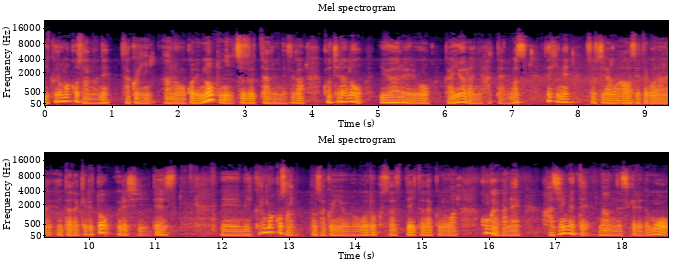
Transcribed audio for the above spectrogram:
ミクロマコさんのね、作品、あの、これノートに綴ってあるんですが、こちらの URL を概要欄に貼ってあります。ぜひね、そちらも合わせてご覧いただけると嬉しいです。えー、ミクロマコさんの作品を朗読させていただくのは、今回がね、初めてなんですけれども、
